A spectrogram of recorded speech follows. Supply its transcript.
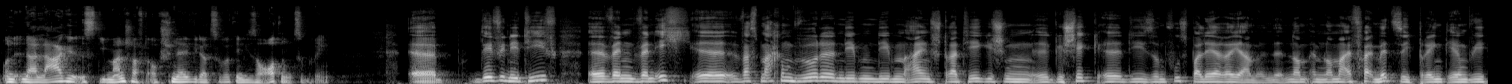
und in der Lage ist, die Mannschaft auch schnell wieder zurück in diese Ordnung zu bringen. Äh, definitiv, äh, wenn, wenn ich äh, was machen würde, neben, neben allen strategischen äh, Geschick, äh, die so ein Fußballlehrer ja im Normalfall mit sich bringt, irgendwie,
